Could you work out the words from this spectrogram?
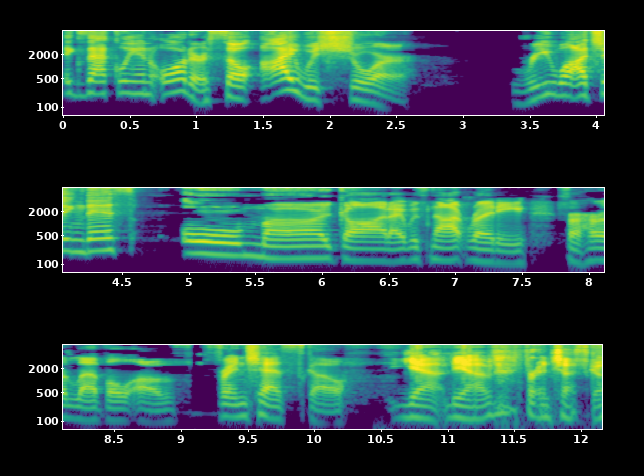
exactly in order. So I was sure. Rewatching this, oh my god, I was not ready for her level of Francesco. Yeah, yeah, Francesco.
